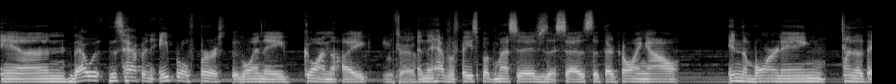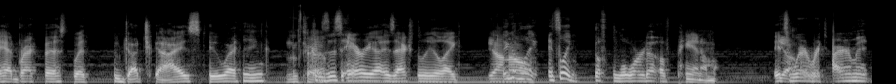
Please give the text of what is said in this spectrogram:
And that was this happened April first when they go on the hike Okay. and they have a Facebook message that says that they're going out in the morning and that they had breakfast with two Dutch guys too. I think Okay. because this area is actually like Yeah, no. like it's like the Florida of Panama. It's Yeah. where retirement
